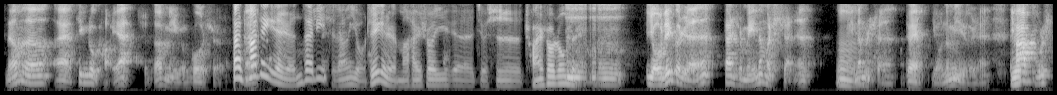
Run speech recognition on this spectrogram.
能不能哎经住考验，是这么一个故事。但他这个人在历史上有这个人吗？还是说一个就是传说中的？嗯，有这个人，但是没那么神，没那么神。对，有那么一个人，他不是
